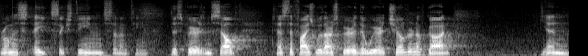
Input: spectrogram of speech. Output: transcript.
Romans 8, 16, 17. The Spirit Himself testifies with our spirit that we are children of God. Again,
